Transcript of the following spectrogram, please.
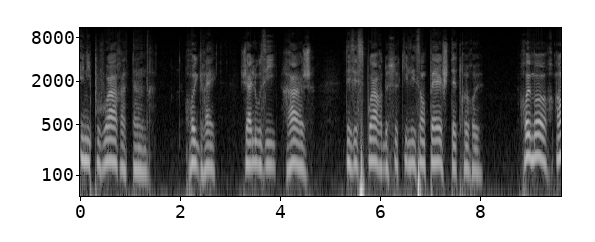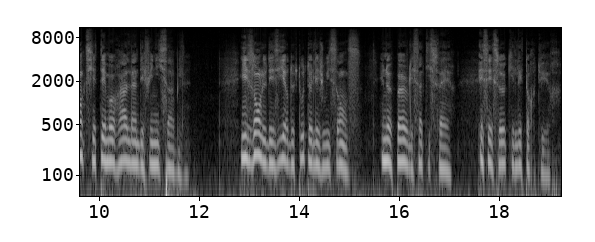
et n'y pouvoir atteindre, regret, jalousie, rage, désespoir de ce qui les empêche d'être heureux, remords, anxiété morale indéfinissable. Ils ont le désir de toutes les jouissances et ne peuvent les satisfaire, et c'est ce qui les torture.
